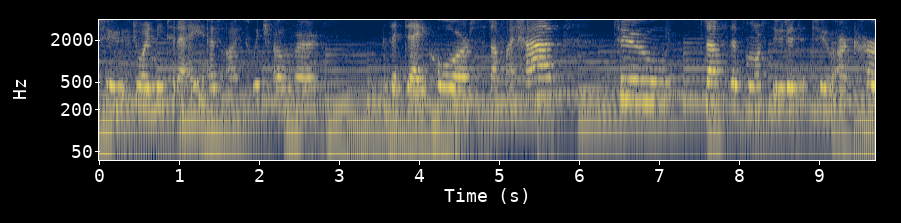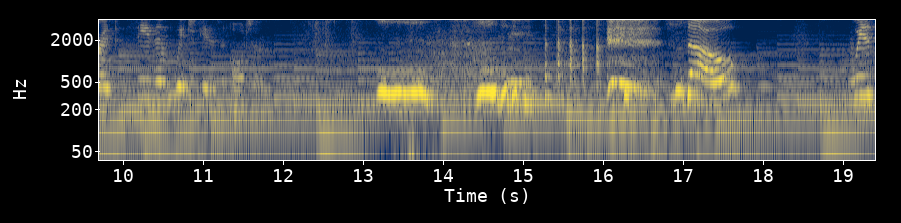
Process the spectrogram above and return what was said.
to join me today as I switch over the decor stuff I have to stuff that's more suited to our current season, which is autumn. so, with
